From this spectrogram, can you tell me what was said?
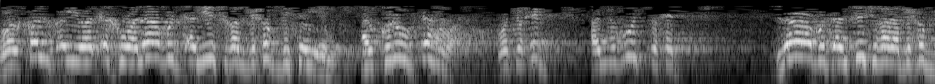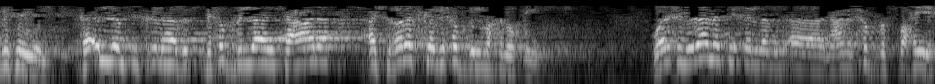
والقلب أيها الإخوة لا بد أن يشغل بحب شيء. القلوب تهوى وتحب. النفوس تحب. لا بد أن تشغل بحب شيء. فإن لم تشغلها بحب الله تعالى أشغلتك بحب المخلوقين. ونحن لا نتكلم الآن عن الحب الصحيح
